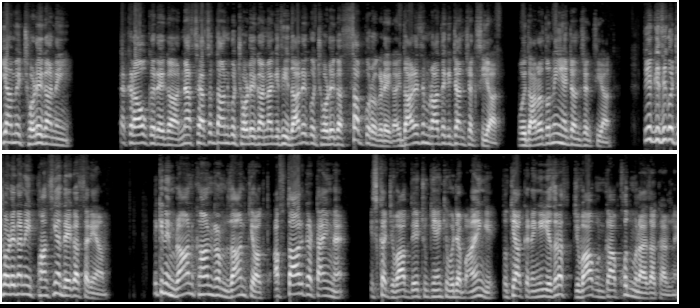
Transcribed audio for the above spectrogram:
ये हमें छोड़ेगा नहीं। टकराव करेगा, ना सियासतदान को छोड़ेगा, ना किसी इदारे को छोड़ेगा, सबको रगड़ेगा। इदारे से मुराद है कि चंद शख्सियात। वो इदारा तो नहीं है चंद शख्सियात। तो ये किसी को छोड़ेगा नहीं, फांसियाँ देगा सरेआम। लेकिन इमरान खान रमज़ान के वक्त, अफ्तार का टाइम है इसका जवाब दे चुके हैं कि वो जब आएँगे तो क्या करेंगे? ये ज़रा जवाब उनका आप खुद मुलायजा कर लें।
